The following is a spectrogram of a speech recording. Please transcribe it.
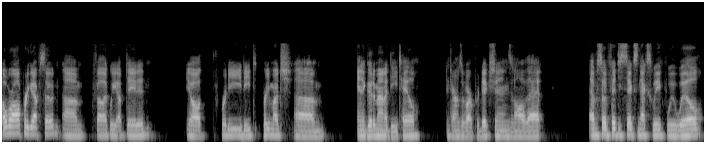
overall, pretty good episode. Um, felt like we updated y'all pretty de- pretty much um, in a good amount of detail in terms of our predictions and all of that. Episode 56 next week, we will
